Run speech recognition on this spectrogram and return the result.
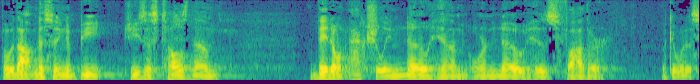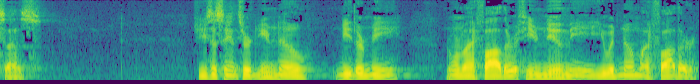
But without missing a beat, Jesus tells them they don't actually know him or know his Father. Look at what it says. Jesus answered, You know neither me nor my Father. If you knew me, you would know my Father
